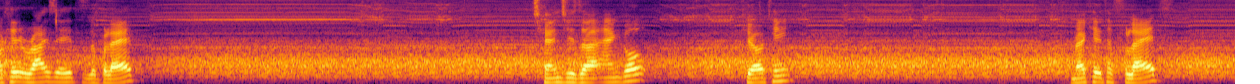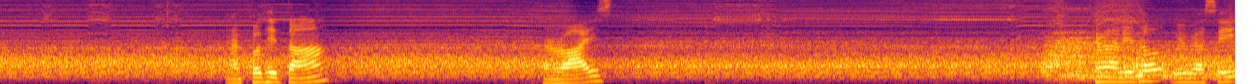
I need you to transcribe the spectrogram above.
Okay, raise it, the blade. Change the angle, tilting. Make it flat. And put it down and rise. Turn a little, we will see.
